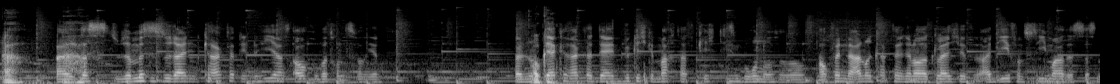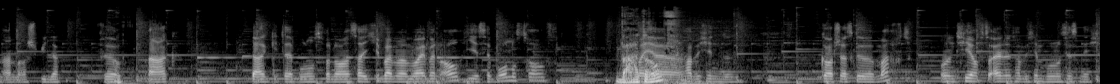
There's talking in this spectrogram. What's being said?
Ah. Weil das, da müsstest du deinen Charakter, den du hier hast, auch übertransferieren. Weil nur okay. der Charakter, der ihn wirklich gemacht hat, kriegt diesen Bonus. Also, auch wenn der andere Charakter genau die gleiche ID von Steam hat, ist das ein anderer Spieler für okay. Arc. Da geht der Bonus verloren. Das hatte ich hier bei meinem Wyvern auch. Hier ist der Bonus drauf. War Aber drauf? Ja, habe ich in Gorgeous gemacht. Und hier auf der Island habe ich den Bonus jetzt nicht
